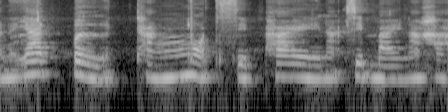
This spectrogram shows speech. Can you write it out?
ออนุญาตเปิดทั้งหมด 10ไพ่นะ10ใบนะคะ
